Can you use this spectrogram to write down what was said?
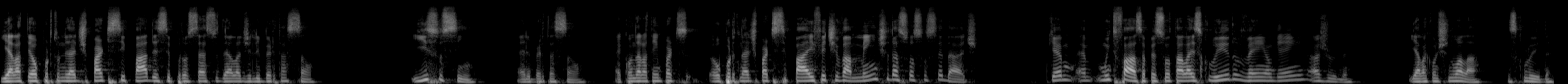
e ela ter a oportunidade de participar desse processo dela de libertação. Isso sim é libertação. É quando ela tem a oportunidade de participar efetivamente da sua sociedade. Porque é, é muito fácil, a pessoa está lá excluída, vem alguém, ajuda. E ela continua lá, excluída.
